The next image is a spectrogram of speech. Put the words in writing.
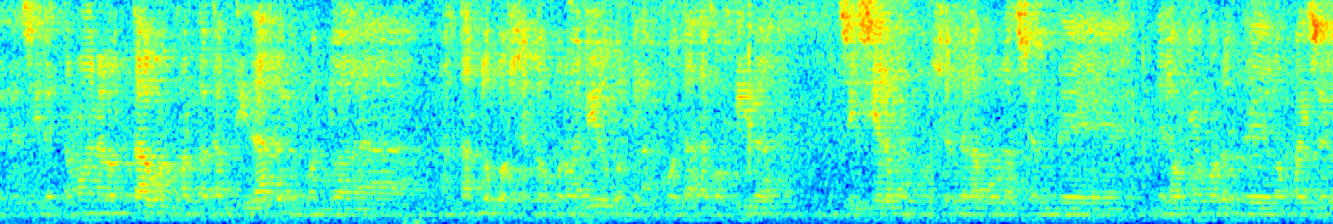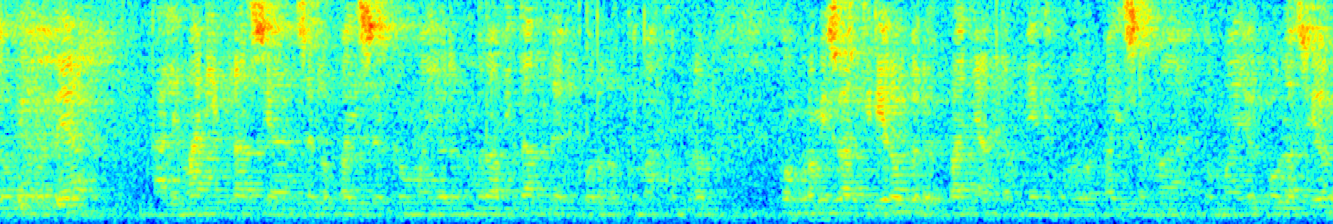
es decir, estamos en el octavo en cuanto a cantidad, pero en cuanto al tanto por ciento prometido, porque las cuotas de acogida se hicieron en función de la población de, la Unión, de los países de la Unión Europea. Alemania y Francia, al ser los países con mayor número de habitantes, fueron los que más compromisos adquirieron, pero España también es uno de los países con mayor población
